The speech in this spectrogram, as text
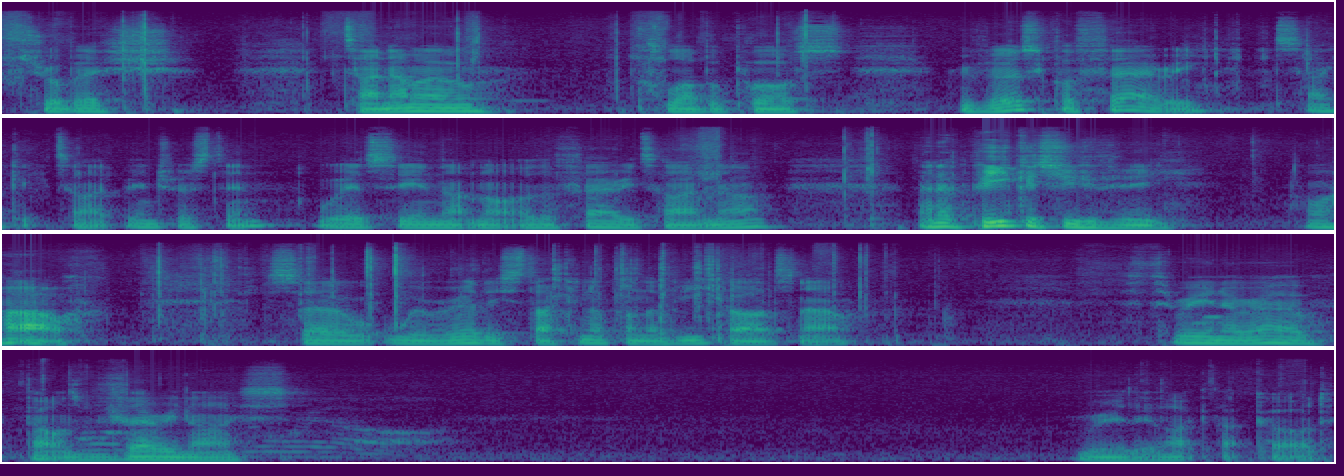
Trubbish, Tynamo, Clobbopus, Reverse Clefairy, Psychic type, interesting. Weird seeing that not as a fairy type now. And a Pikachu V. Wow. So we're really stacking up on the V cards now. Three in a row. That one's very nice. Really like that card.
